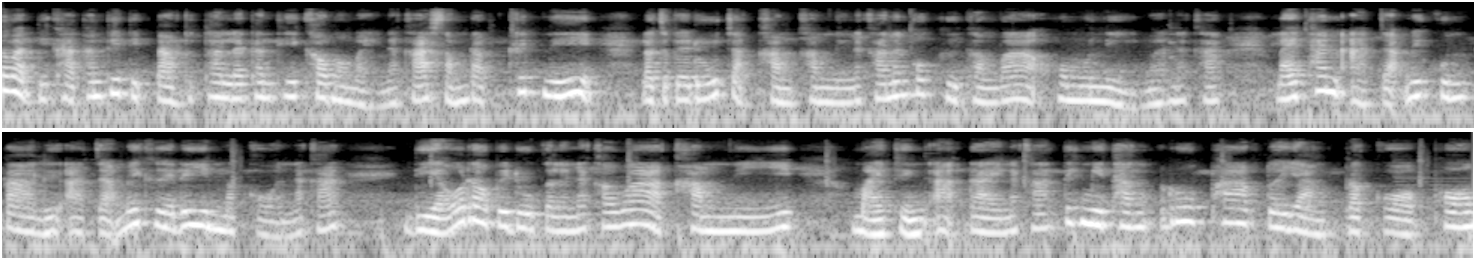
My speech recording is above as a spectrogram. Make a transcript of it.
สวัสดีค่ะท่านที่ติดตามทุกท่านและท่านที่เข้ามาใหม่นะคะสำหรับคลิปนี้เราจะไปรู้จักคำคำหนึ่งนะคะ นั่นก็คือคำว่าโฮโมนีมนะคะหลายท่านอาจจะไม่คุ้นตาหรืออาจจะไม่เคยได้ยินมาก่อนนะคะ เดี๋ยวเราไปดูกันเลยนะคะว่าคำนี้หมายถึงอะไรนะคะ ติ๊กมีทั้งรูปภาพตัวอย่างประกอบพร้อม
